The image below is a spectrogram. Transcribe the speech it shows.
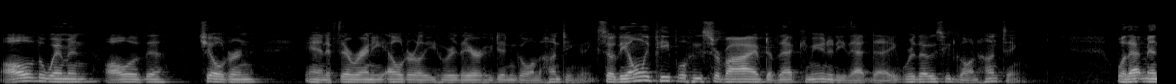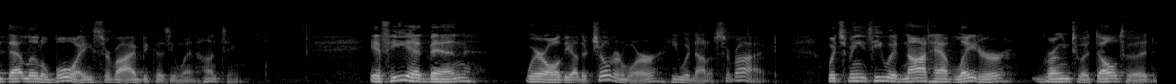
all of the women, all of the children, and if there were any elderly who were there who didn't go on the hunting thing. So the only people who survived of that community that day were those who'd gone hunting. Well, that meant that little boy survived because he went hunting. If he had been where all the other children were, he would not have survived which means he would not have later grown to adulthood,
